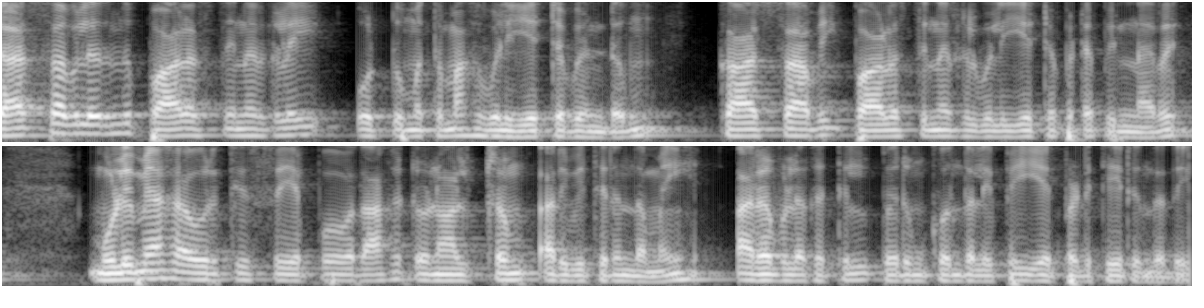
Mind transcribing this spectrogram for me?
காசாவிலிருந்து பாலஸ்தீனர்களை ஒட்டுமொத்தமாக வெளியேற்ற வேண்டும். காசாவை பாலஸ்தீனர்கள் வெளியேற்றப்பட்ட பின்னர் முழுமையாக அபிவிருத்தி செய்யப்போவதாக டொனால்ட் ட்ரம்ப் அறிவித்திருந்தமை அரபுலகத்தில் பெரும் கொந்தளிப்பை ஏற்படுத்தியிருந்தது.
